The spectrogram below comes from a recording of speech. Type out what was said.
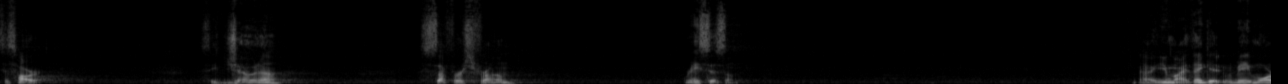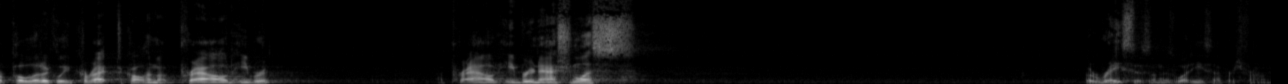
It's his heart. See, Jonah suffers from racism. Now, you might think it would be more politically correct to call him a proud Hebrew, a proud Hebrew nationalist. But racism is what he suffers from.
